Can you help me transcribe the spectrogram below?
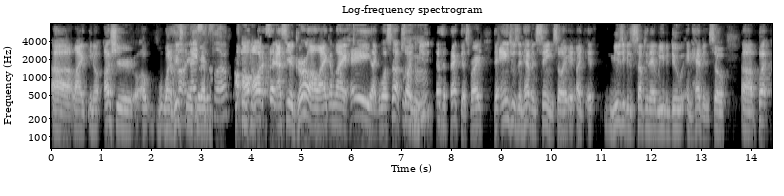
uh, like you know Usher, uh, one of his uh, things, nice whatever, and slow. all, all, of a sudden I see a girl I like, I'm like, hey, like what's up? So mm-hmm. like music does affect us, right? The angels in heaven sing, so it, like it, music is something that we even do in heaven. So, uh, but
